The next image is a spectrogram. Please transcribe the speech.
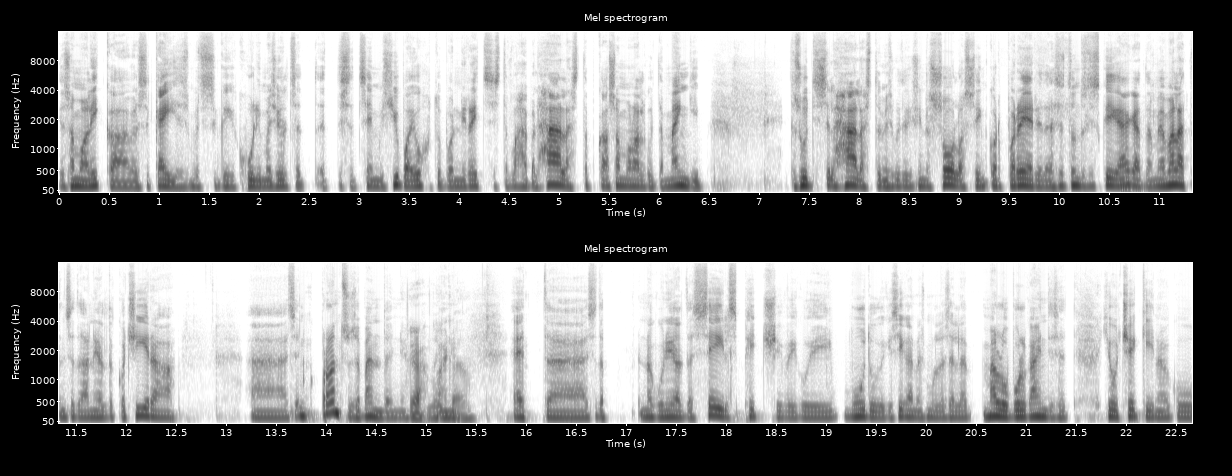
ja samal ikka veel see käis ja siis mõtlesin, see kõige cool im asi üldse, et, et lihtsalt see, mis juba juhtub, on nii rets, siis ta vahepeal häälestab ka samal ajal, kui ta mängib ta suutis selle häälestamise kuidagi sinna soolosse inkorporeerida ja see tundus lihtsalt kõige ägedam ja mäletan seda nii-öelda Gojira äh,. See on prantsuse bänd on ju, on ju, et äh, seda nagu nii-öelda sales pitch'i või kui Voodoo või kes iganes mulle selle mälupulga andis, et ju tšeki nagu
